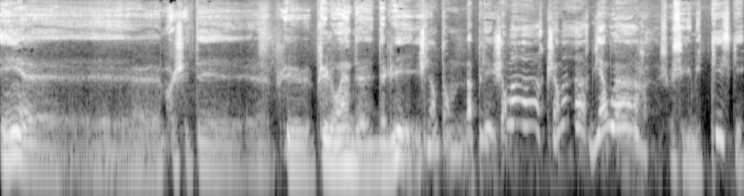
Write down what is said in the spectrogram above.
Et euh, moi, j'étais euh, plus, plus loin de, lui. Et je l'entends m'appeler Jean-Marc, Jean-Marc, viens voir. Je me suis dit, mais qu'est-ce qui.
